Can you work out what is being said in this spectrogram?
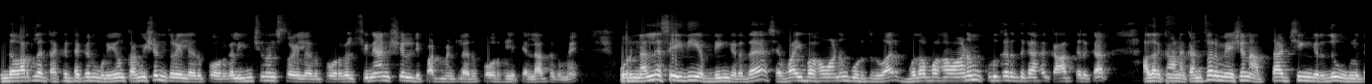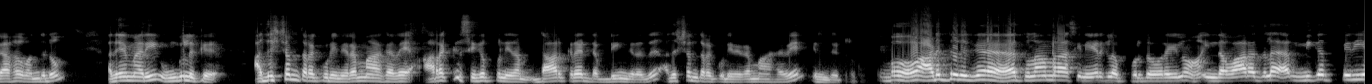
இந்த வாரத்தில் டக்கு டக்குன்னு முடியும். கமிஷன் துறையில் இருப்பவர்கள் இன்சூரன்ஸ் துறையில் இருப்பவர்கள் ஃபினான்ஷியல் டிபார்ட்மெண்ட்டில் இருப்பவர்களுக்கு எல்லாத்துக்குமே ஒரு நல்ல செய்தி அப்படிங்கிறத செவ்வாய் பகவானும் கொடுத்துருவார் புத பகவானும் கொடுக்கறதுக்காக காத்திருக்கார். அதற்கான கன்ஃபர்மேஷன் அத்தாட்சிங்கிறது உங்களுக்காக வந்துடும். அதே மாதிரி உங்களுக்கு அதிர்ஷ்டம் தரக்கூடிய நிறமாகவே அரக்கு சிகப்பு நிறம் டார்க் ரெட் அப்படிங்கிறது அதிர்ஷ்டம் தரக்கூடிய நிறமாகவே இருந்துட்டு இருக்கும் இப்போ அடுத்து இருக்க துலாம் ராசி நேர்களை பொறுத்தவரையிலும் இந்த வாரத்துல மிகப்பெரிய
